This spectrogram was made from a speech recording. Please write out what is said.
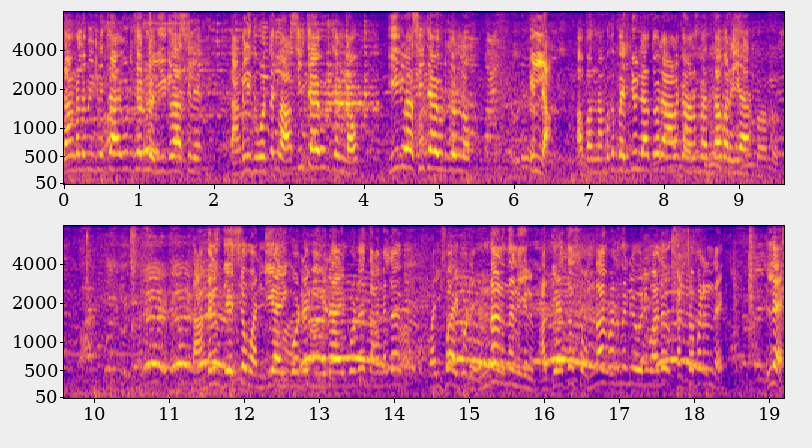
താങ്കളുടെ വീട്ടിൽ ചായ കുടിച്ചിട്ടുണ്ടോ ഈ ഗ്ലാസ്സിൽ? താങ്കൾ ഇതുപോലത്തെ ഗ്ലാസ്സിൽ ചായ കുടിച്ചിട്ടുണ്ടാവും. ഈ ഗ്ലാസ്സിൽ ചായ കുടിച്ചിട്ടുണ്ടോ? ഇല്ല. അപ്പം നമുക്ക് പരിചയമില്ലാത്ത ഒരാളെ കാണുമ്പോൾ എന്താ പറയുക താങ്കൾ ഉദ്ദേശിച്ച വണ്ടി ആയിക്കോട്ടെ വീടായിക്കോട്ടെ താങ്കളുടെ വൈഫ് ആയിക്കോട്ടെ എന്താണെന്നുണ്ടെങ്കിലും അദ്ദേഹത്തെ സ്വന്തമാക്കണമെന്നുണ്ടെങ്കിൽ ഒരുപാട് കഷ്ടപ്പെടണ്ടേ? അല്ലേ?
